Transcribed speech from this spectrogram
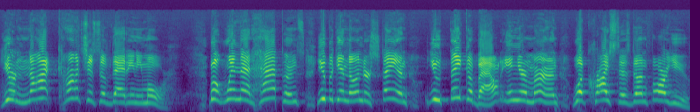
you're not conscious of that anymore. But when that happens, you begin to understand you think about in your mind what Christ has done for you.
